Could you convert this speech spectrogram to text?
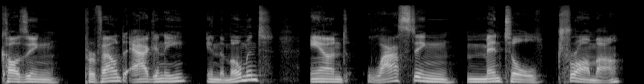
causing profound agony in the moment and lasting mental trauma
